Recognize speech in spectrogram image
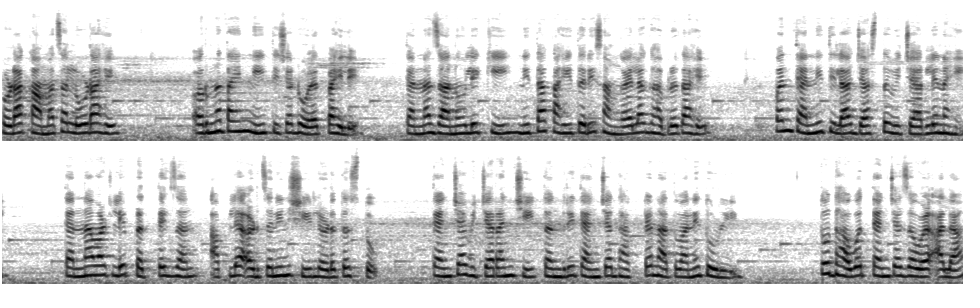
थोडा कामाचा लोड आहे. अरुणाताईंनी तिच्या डोळ्यात पाहिले. त्यांना जाणवले की नीता काहीतरी सांगायला घाबरत आहे. पण त्यांनी तिला जास्त विचारले नाही. त्यांना वाटले प्रत्येकजण आपल्या अडचणींशी लढत असतो. त्यांच्या विचारांची तंद्री त्यांच्या धाकट्या नातवाने तोडली. तो धावत त्यांच्याजवळ आला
